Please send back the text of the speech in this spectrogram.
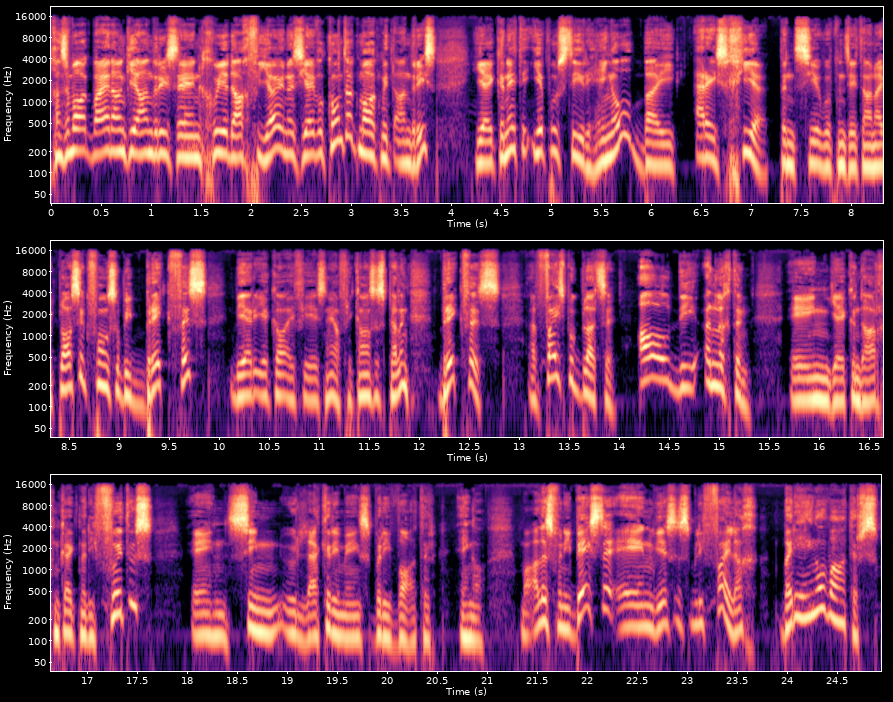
Gaan se maak baie dankie Andries en goeiedag vir jou en as jy wil kontak maak met Andries, jy kan net 'n e-pos stuur hengel by rsg.co.za en hy plaas ek vir ons op die Breakfast B R E K F S nie Afrikaanse spelling Breakfast 'n Facebook bladsy al die inligting en jy kan daar gaan kyk na die fotos en sien hoe lekker die mense by die water hengel. Maar alles van die beste en wees asseblief veilig by die hengelwaters.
